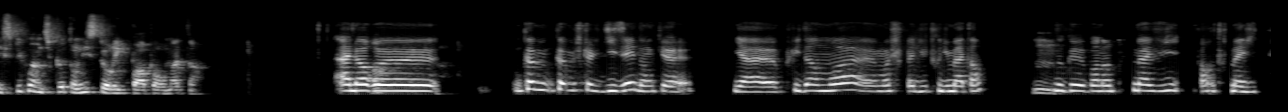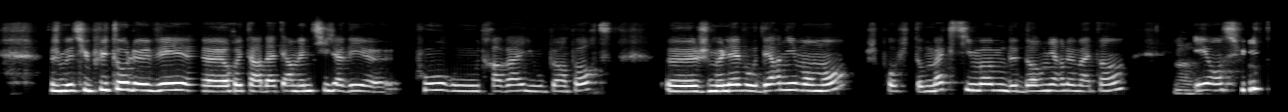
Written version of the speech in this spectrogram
explique-moi un petit peu ton historique par rapport au matin. Alors, comme, comme je te le disais, donc il y a plus d'un mois, euh, moi, je suis pas du tout du matin. Hmm. Donc pendant toute ma vie, enfin toute ma vie, je me suis plutôt levée retardataire, même si j'avais cours ou travail ou peu importe. je me lève au dernier moment, je profite au maximum de dormir le matin. Et ensuite,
